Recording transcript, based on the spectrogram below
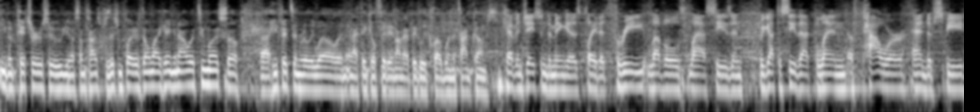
even pitchers who you know sometimes position players don't like hanging out with too much. So uh, he fits in really well, and, and I think he'll fit in on that big league club when the time comes. Kevin Jasson Dominguez played at three levels last season. We got to see that blend of power and of speed.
